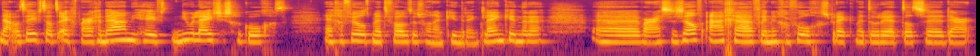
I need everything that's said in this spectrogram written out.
Nou, wat heeft dat echtpaar gedaan? Die heeft nieuwe lijstjes gekocht en gevuld met foto's van hun kinderen en kleinkinderen. Uh, waar ze zelf aangaven in een gevolggesprek met Dorette dat ze daar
